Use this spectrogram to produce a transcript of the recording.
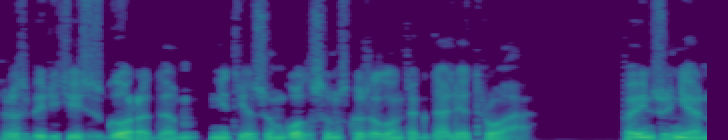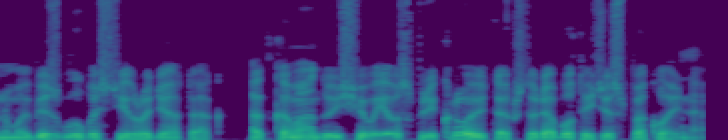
«Разберитесь с городом», — нетрезвым голосом сказал он тогда Летруа. По-инженерному, без глупостей вроде атак. От командующего я вас прикрою, так что работайте спокойно.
